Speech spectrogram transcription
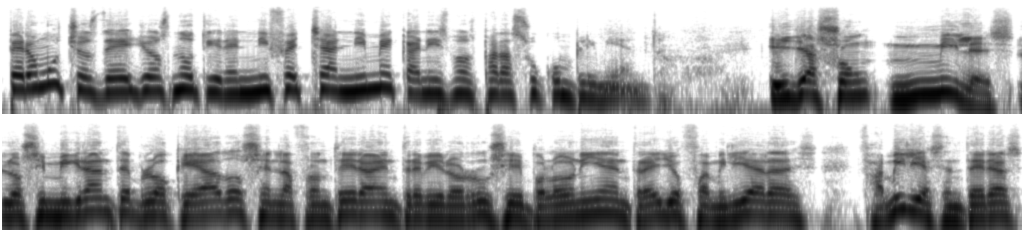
pero muchos de ellos no tienen ni fecha ni mecanismos para su cumplimiento. Y ya son miles los inmigrantes bloqueados en la frontera entre Bielorrusia y Polonia, entre ellos familiares, familias enteras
